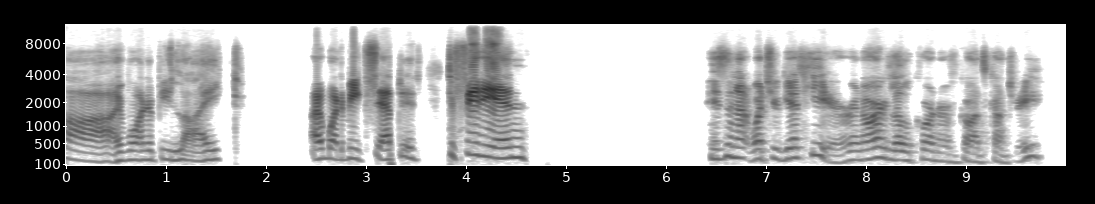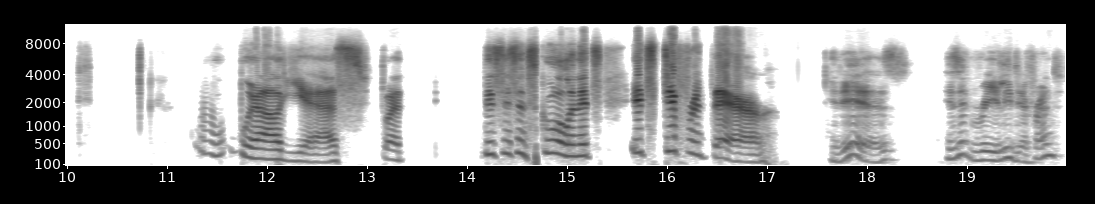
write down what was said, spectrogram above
Ah, I want to be liked. I want to be accepted, to fit in. Isn't that what you get here in our little corner of God's country? Well, yes, but this isn't school and it's it's different there. It is. Is it really different?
